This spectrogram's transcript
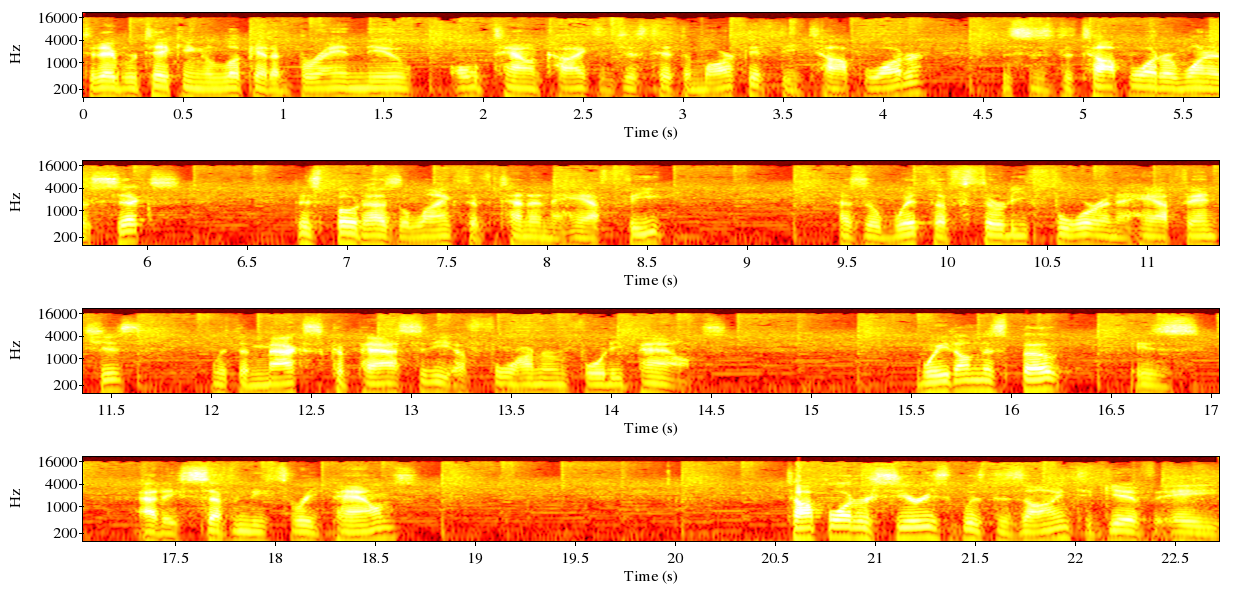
Today we're taking a look at a brand new Old Town kayak that just hit the market, the Topwater. This is the Topwater 106. This boat has a length of 10 and a half feet, has a width of 34 and a half inches, with a max capacity of 440 pounds. Weight on this boat is at a 73 pounds. Topwater Series was designed to give a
